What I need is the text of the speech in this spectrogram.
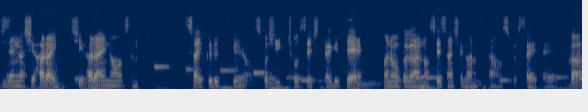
事前の支払い、支払いのそのサイクルっていうのを少し調整してあげて、まあ、農家側の生産者側の負担を少し下げたりだとか、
